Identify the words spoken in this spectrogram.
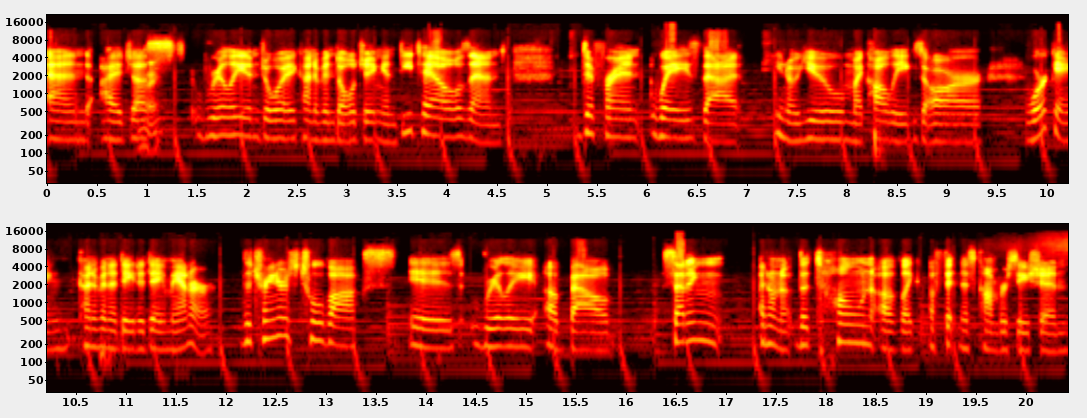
and I just right. really enjoy kind of indulging in details and different ways that you know you my colleagues are working kind of in a day-to-day manner. The trainer's toolbox is really about setting i don't know the tone of like a fitness conversation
